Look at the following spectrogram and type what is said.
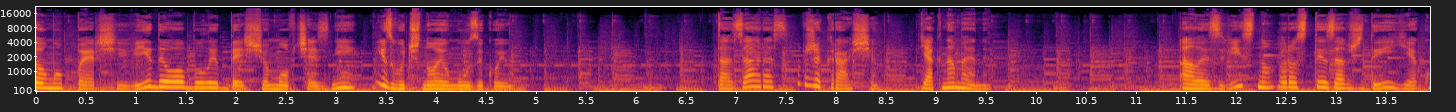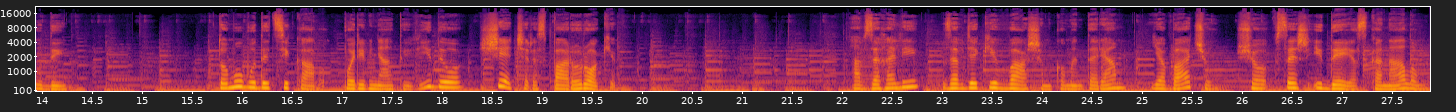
Тому перші відео були дещо мовчазні і з гучною музикою. Та зараз вже краще, як на мене. Але, звісно, рости завжди є куди. Тому буде цікаво порівняти відео ще через пару років. А взагалі, завдяки вашим коментарям, я бачу, що все ж ідея з каналом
